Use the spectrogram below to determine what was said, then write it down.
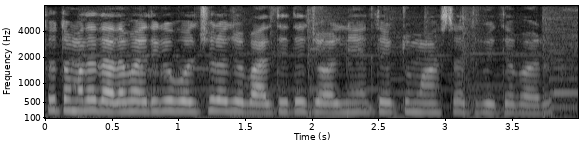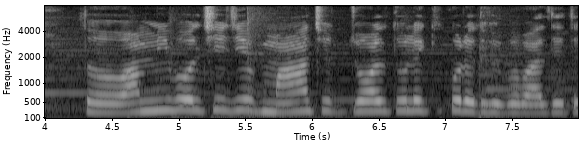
তো তোমাদের দাদাভাই দিকে বলছিল যে, বালতিতে জল নিয়ে তো একটু মাছটা ধুইতে পারো। তো আমি বলছি যে মাছ জল তুলে কি করে ধুইবো বালতিতে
